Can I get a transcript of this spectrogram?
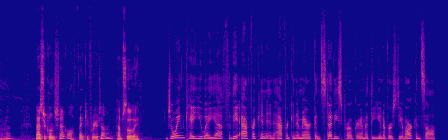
All right. Pastor Clint Schnekloth, thank you for your time. Absolutely. Join KUAF, the African and African American Studies program at the University of Arkansas,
